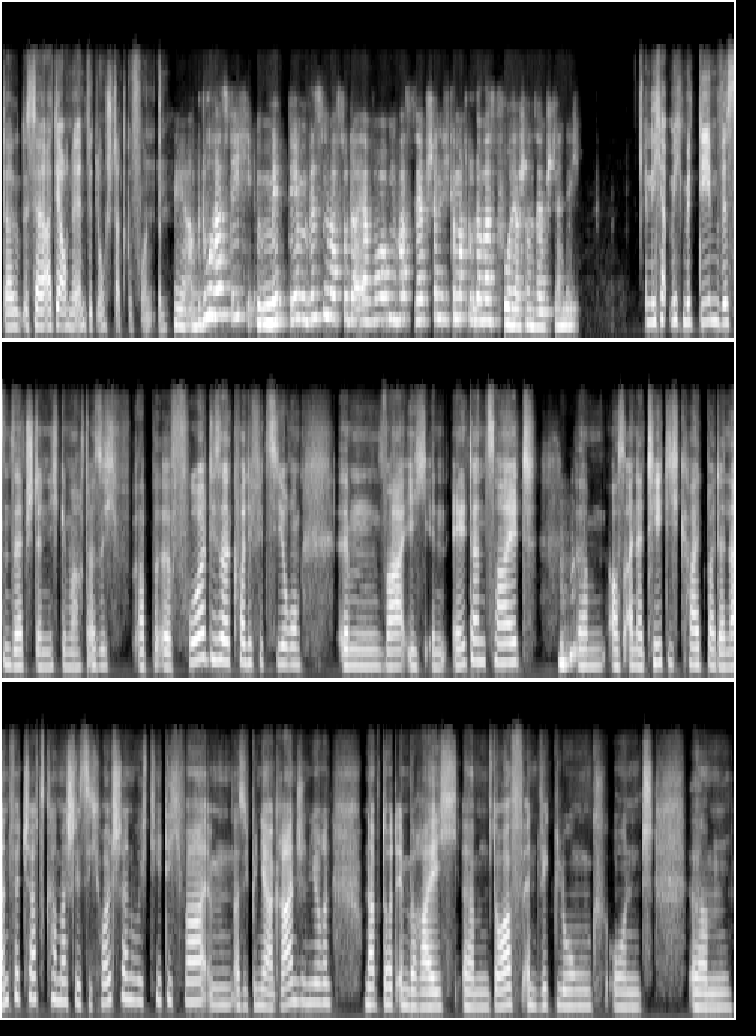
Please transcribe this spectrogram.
da ist ja, hat ja auch eine Entwicklung stattgefunden. Ja, aber du hast dich mit dem Wissen, was du da erworben hast, selbstständig gemacht oder warst vorher schon selbstständig? Ich habe mich mit dem Wissen selbstständig gemacht. Also ich habe äh, vor dieser Qualifizierung ähm, war ich in Elternzeit mhm. ähm, aus einer Tätigkeit bei der Landwirtschaftskammer Schleswig-Holstein, wo ich tätig war. Im, also ich bin ja Agraringenieurin und habe dort im Bereich ähm, Dorfentwicklung und ähm,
